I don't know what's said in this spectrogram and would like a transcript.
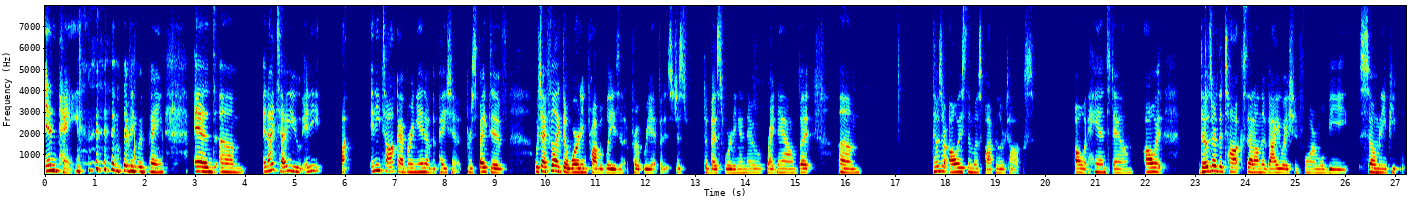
in pain living with pain and um and i tell you any uh, any talk i bring in of the patient perspective which i feel like the wording probably isn't appropriate but it's just the best wording i know right now but um those are always the most popular talks all hands down always those are the talks that on the evaluation form will be so many people,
